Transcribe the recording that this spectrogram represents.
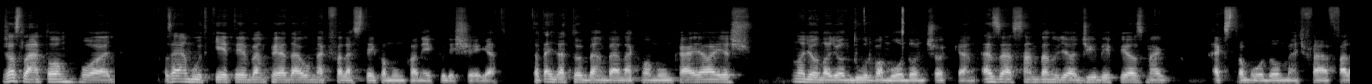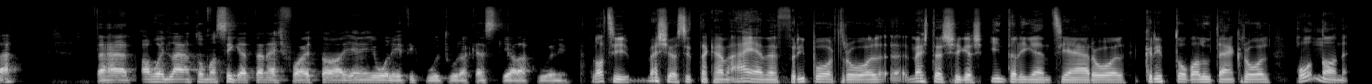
És azt látom, hogy az elmúlt két évben például megfelezték a munkanélküliséget. Tehát egyre több embernek van munkája, és nagyon-nagyon durva módon csökken. Ezzel szemben ugye a GDP az meg extra módon megy felfele, tehát ahogy látom, a szigeten egyfajta ilyen jóléti kultúra kezd kialakulni. Laci, mesélsz itt nekem IMF reportról, mesterséges intelligenciáról, kriptovalutákról. Honnan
